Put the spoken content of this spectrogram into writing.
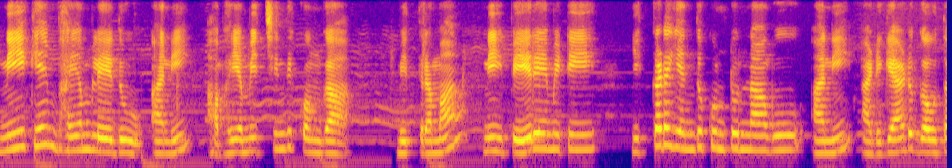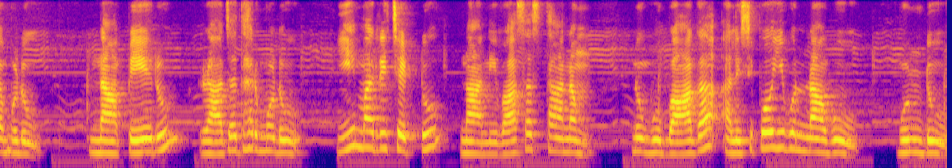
నీకేం భయం లేదు అని అభయమిచ్చింది కొంగ. మిత్రమా నీ పేరేమిటి? ఇక్కడ ఎందుకుంటున్నావు? అని అడిగాడు గౌతముడు. నా పేరు రాజధర్ముడు. ఈ మర్రి చెట్టు నా నివాస స్థానం నువ్వు బాగా అలసిపోయి ఉన్నావు. ఉండు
